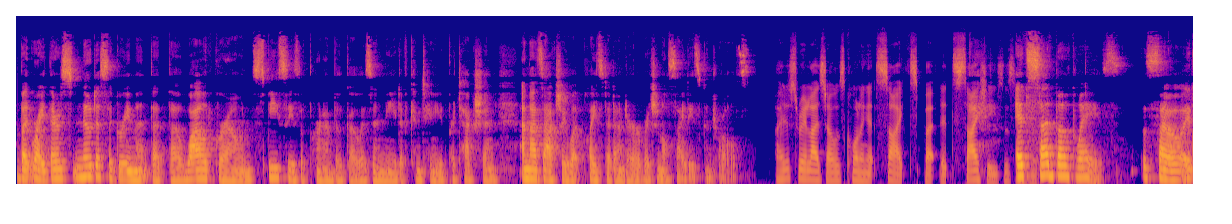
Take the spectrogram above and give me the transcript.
But right, there's no disagreement that the wild grown species of Pernambuco is in need of continued protection, and that's actually what placed it under original CITES controls. I just realized I was calling it CITES, but it's CITES, isn't it's it? It's said both ways. So it,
